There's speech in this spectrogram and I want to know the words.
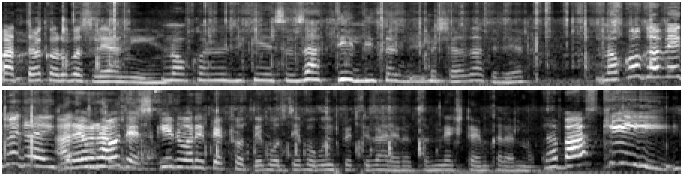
पातळ करू बसले आणि. नको तुझी केस जातील सगळी कशाला जाते ते यार? नको ग वेगवेगळ्या इथं अरे राहू दे स्किनवर इफेक्ट होते बोलते बघू इफेक्ट झाल्यानंतर नेक्स्ट टाइम करायला नको. बास की.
